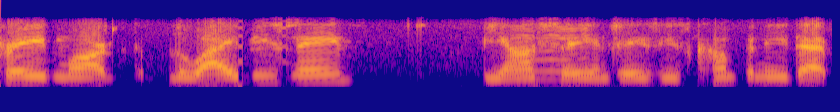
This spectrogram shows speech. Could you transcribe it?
trademarked Blue Ivy's name, Beyonce Mhm. and Jay Z's company that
